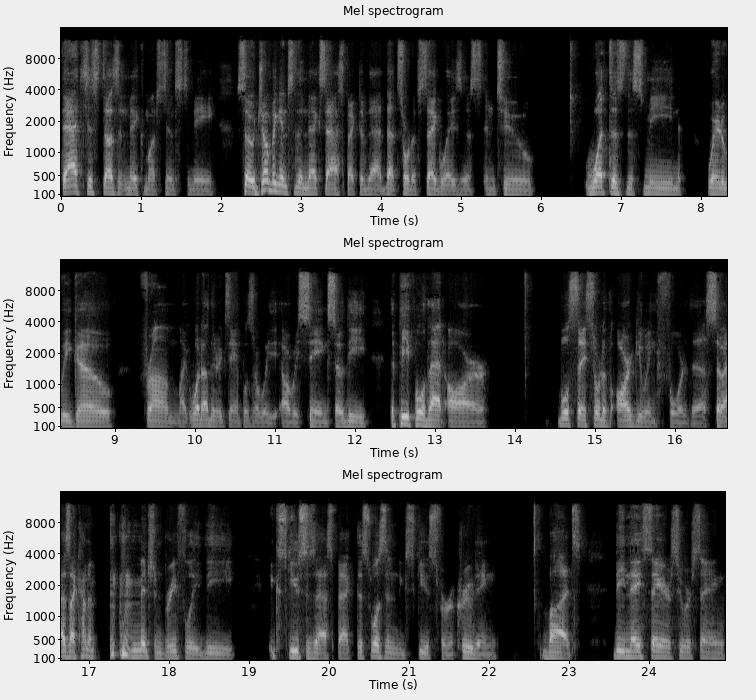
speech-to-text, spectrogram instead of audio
that just doesn't make much sense to me so jumping into the next aspect of that that sort of segues us into what does this mean where do we go from like what other examples are we are we seeing so the the people that are we'll say sort of arguing for this. So as I kind of mentioned briefly, the excuses aspect, this wasn't an excuse for recruiting, but the naysayers who are saying,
